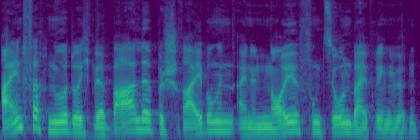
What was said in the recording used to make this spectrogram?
einfach nur durch verbale Beschreibungen eine neue Funktion beibringen würden.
